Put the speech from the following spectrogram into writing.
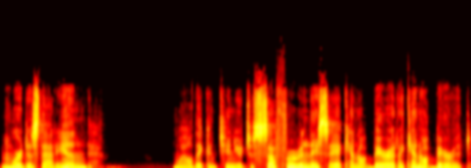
And where does that end? Well, they continue to suffer and they say, I cannot bear it, I cannot bear it.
